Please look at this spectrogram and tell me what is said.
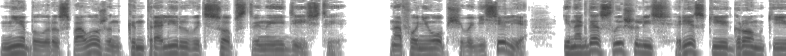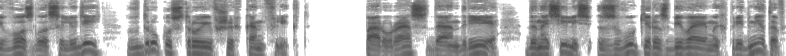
не был расположен контролировать собственные действия. На фоне общего веселья иногда слышались резкие громкие возгласы людей, вдруг устроивших конфликт. Пару раз до Андрея доносились звуки разбиваемых предметов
